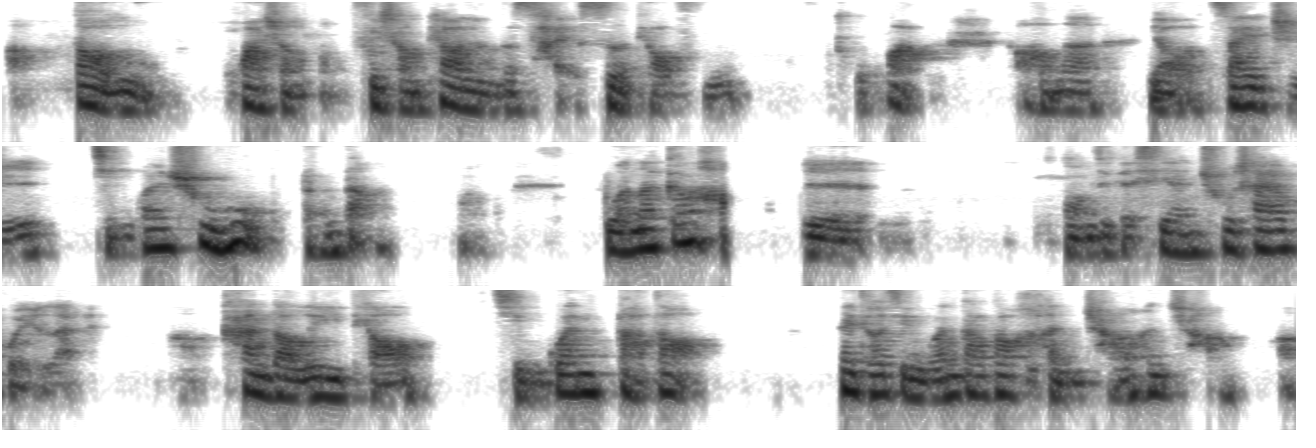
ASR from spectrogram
啊道路画上非常漂亮的彩色条幅图画，然后呢，要栽植景观树木等等。我呢刚好是从这个西安出差回来啊，看到了一条景观大道，那条景观大道很长很长啊。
